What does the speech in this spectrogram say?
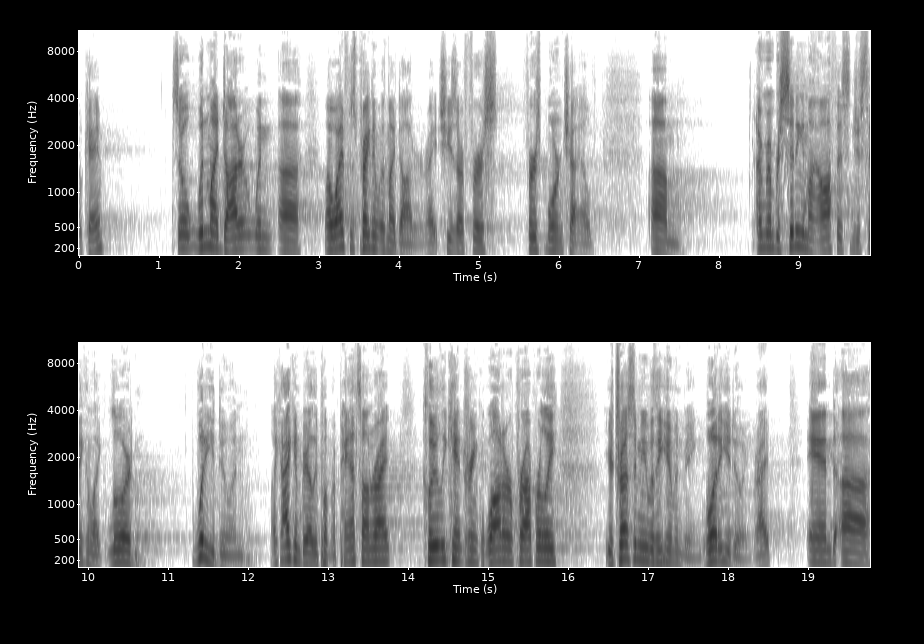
Okay. So when my daughter, when uh, my wife was pregnant with my daughter, right? She's our first firstborn child. Um, I remember sitting in my office and just thinking, like, Lord, what are you doing? Like, I can barely put my pants on right. Clearly, can't drink water properly. You're trusting me with a human being. What are you doing, right? And uh,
